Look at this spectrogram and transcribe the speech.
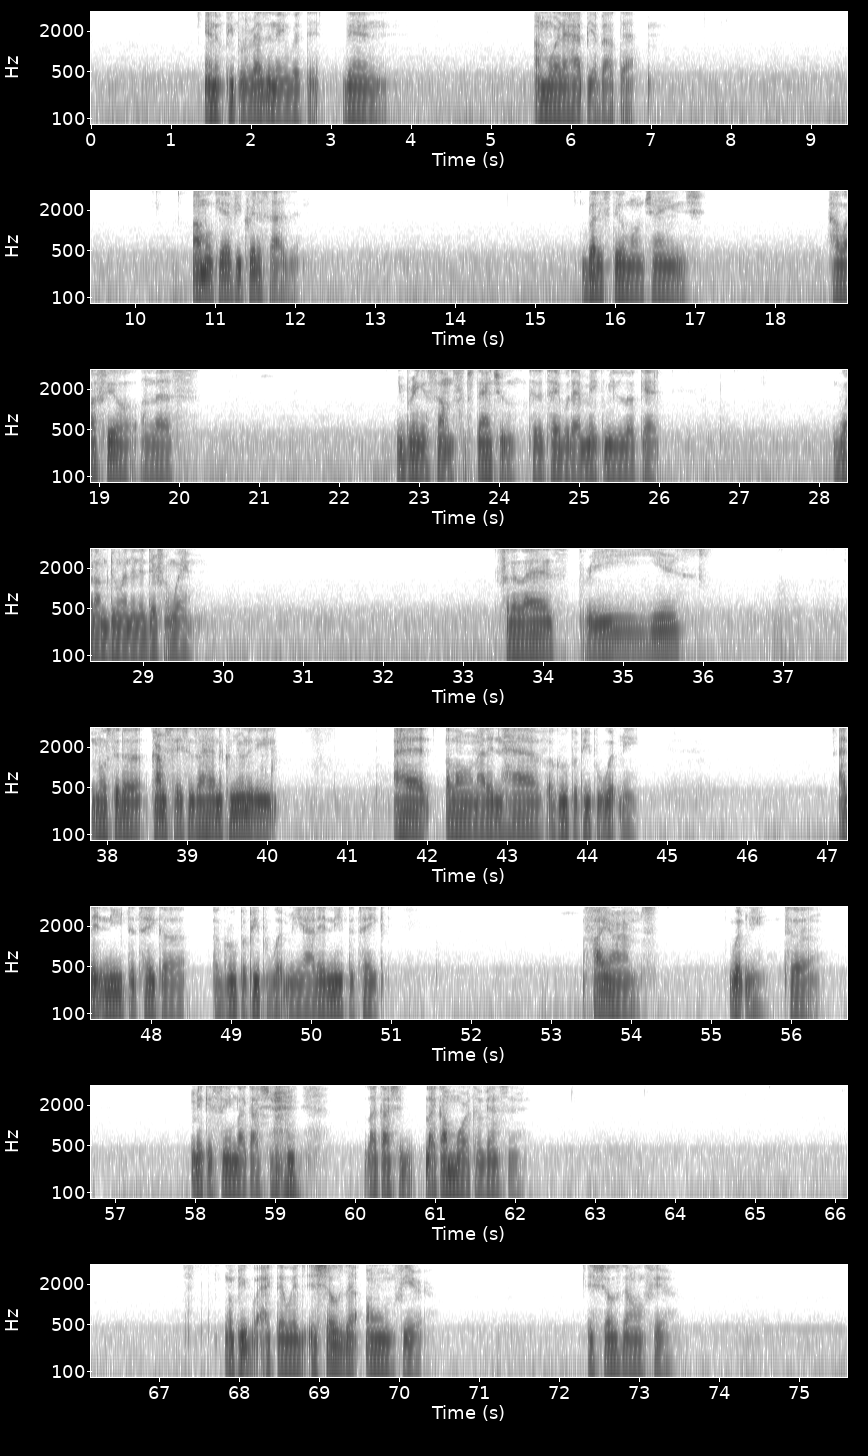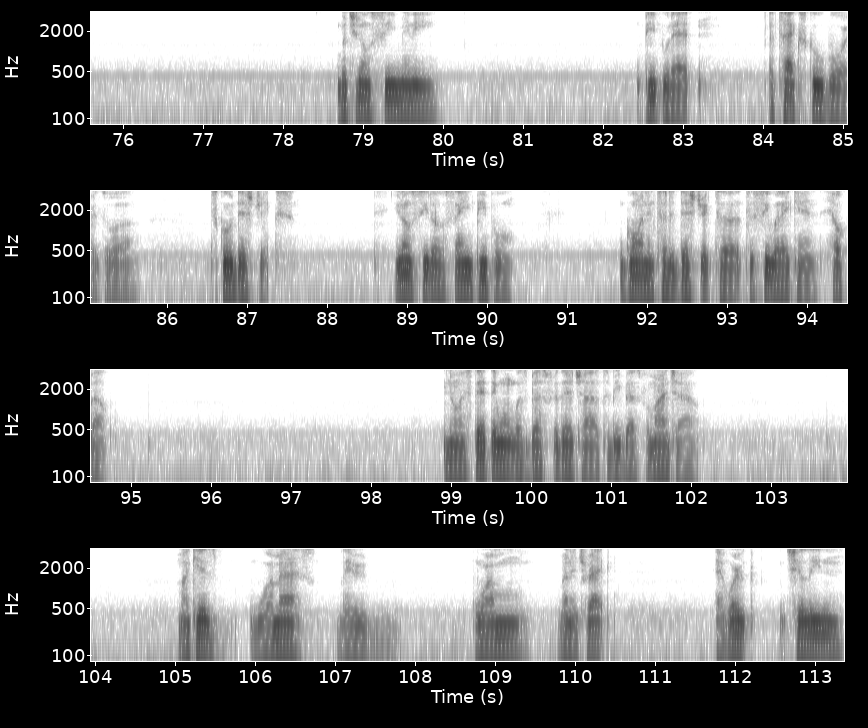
And if people resonate with it, then I'm more than happy about that. I'm okay if you criticize it. But it still won't change how I feel unless you're bringing something substantial to the table that make me look at what I'm doing in a different way. For the last three years, most of the conversations I had in the community, I had alone. I didn't have a group of people with me. I didn't need to take a, a group of people with me. I didn't need to take firearms with me to make it seem like I should like I should like I'm more convincing. When people act that way, it shows their own fear. It shows their own fear. But you don't see many people that attack school boards or school districts. You don't see those same people going into the district to, to see where they can help out. You know, instead they want what's best for their child to be best for my child. My kids wore masks. They where I'm running track, at work, cheerleading.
